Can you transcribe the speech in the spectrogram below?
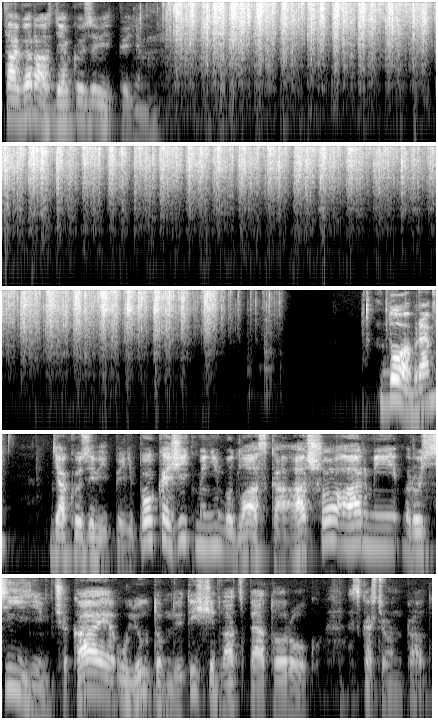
Так, гаразд, дякую за відповіді. Добре. Дякую за відповіді. Покажіть мені, будь ласка, а що армії Росії чекає у лютому 2025 року? Скажіть вам правду.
